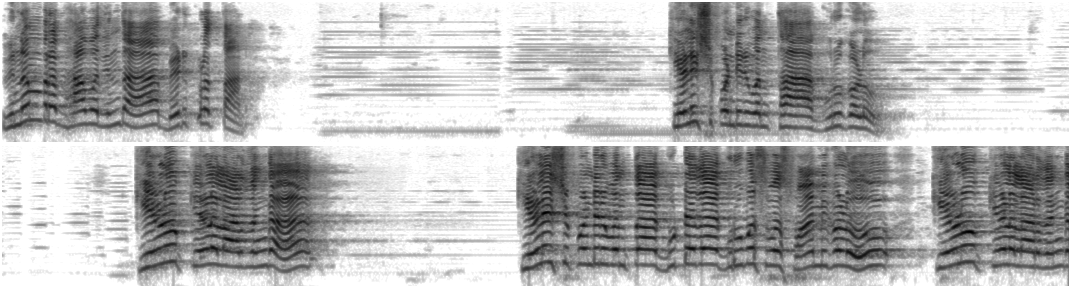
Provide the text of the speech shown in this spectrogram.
ವಿನಮ್ರ ಭಾವದಿಂದ ಬೇಡಿಕೊಳ್ಳುತ್ತಾನೆ. ಕೇಳಿಸಿಕೊಂಡಿರುವಂತಹ ಗುರುಗಳು ಕೇಳು ಕೇಳಲಾರ್ದಂಗ ಕೇಳಿಸಿಕೊಂಡಿರುವಂತ ಗುಡ್ಡದ ಗುರುಬಸವ ಸ್ವಾಮಿಗಳು ಕೇಳು ಕೇಳಲಾರ್ದಂಗ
